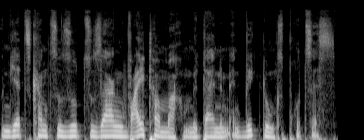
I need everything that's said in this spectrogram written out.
und jetzt kannst du sozusagen weitermachen mit deinem Entwicklungsprozess.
